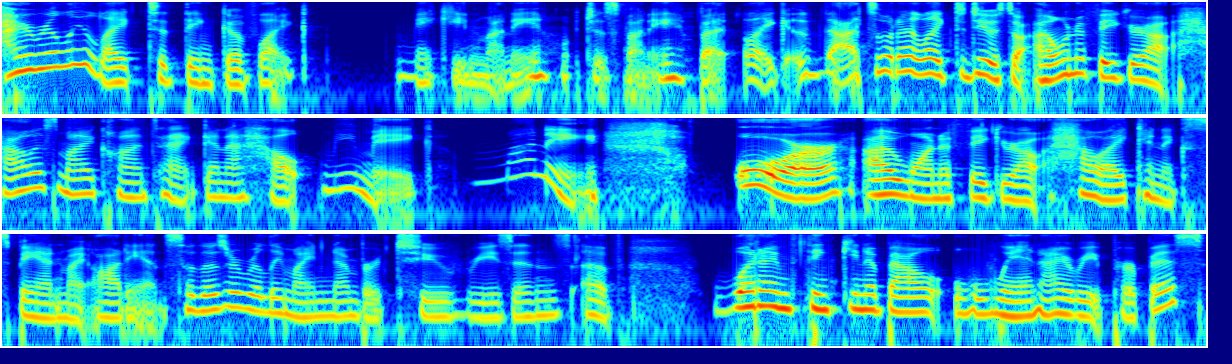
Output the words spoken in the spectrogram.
I really like to think of like making money, which is funny, but like that's what I like to do. So I want to figure out how is my content going to help me make money? Or I want to figure out how I can expand my audience. So those are really my number two reasons of what I'm thinking about when I repurpose.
